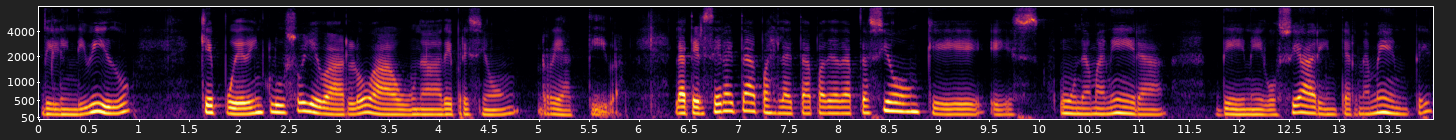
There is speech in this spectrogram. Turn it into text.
del individuo que puede incluso llevarlo a una depresión reactiva. La tercera etapa es la etapa de adaptación, que es una manera de negociar internamente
